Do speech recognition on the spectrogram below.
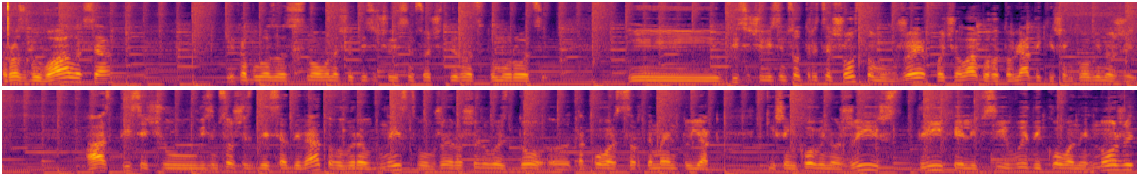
розвивалася, яка була заснована ще в 1814 році. І в 1836-му вже почала виготовляти кишенькові ножі. А з 1869-го виробництво вже розширилось до е, такого асортименту, як кишенькові ножі, штихелі, всі види кованих ножиць,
